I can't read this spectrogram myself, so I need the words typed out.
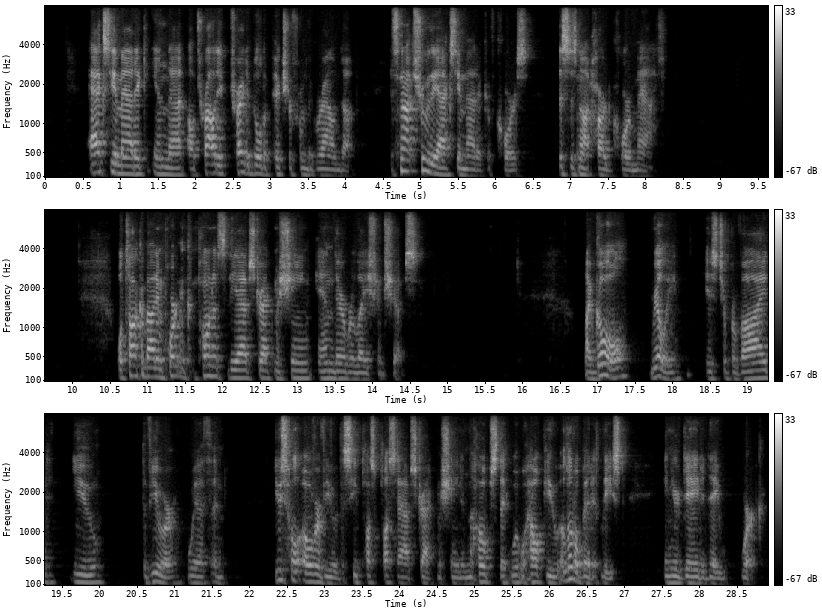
Axiomatic in that I'll try to, try to build a picture from the ground up. It's not truly axiomatic, of course. This is not hardcore math. We'll talk about important components of the abstract machine and their relationships. My goal, really, is to provide you, the viewer, with a useful overview of the C++ abstract machine in the hopes that it will help you a little bit at least in your day-to-day work.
